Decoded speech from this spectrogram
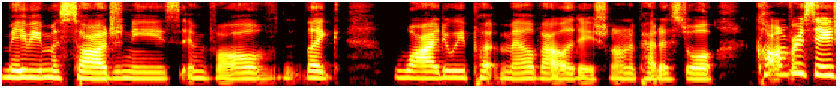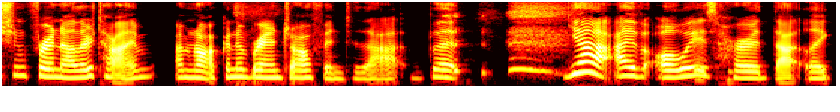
maybe misogynies involved like why do we put male validation on a pedestal conversation for another time i'm not going to branch off into that but yeah i've always heard that like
